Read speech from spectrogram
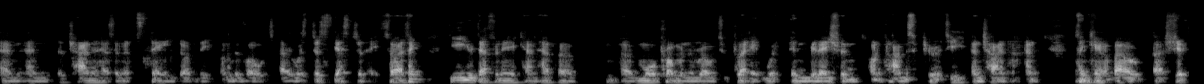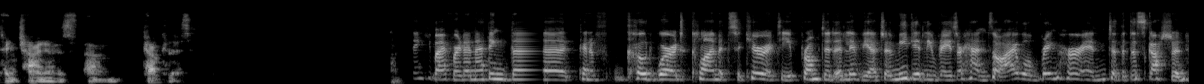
and and China hasn't abstained on the on the vote. Uh, it was just yesterday, so I think the EU definitely can have a, a more prominent role to play with in relation on climate security and China, and thinking about uh, shifting China's um, calculus. Thank you, Byford. And I think the kind of code word climate security prompted Olivia to immediately raise her hand. So I will bring her into the discussion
